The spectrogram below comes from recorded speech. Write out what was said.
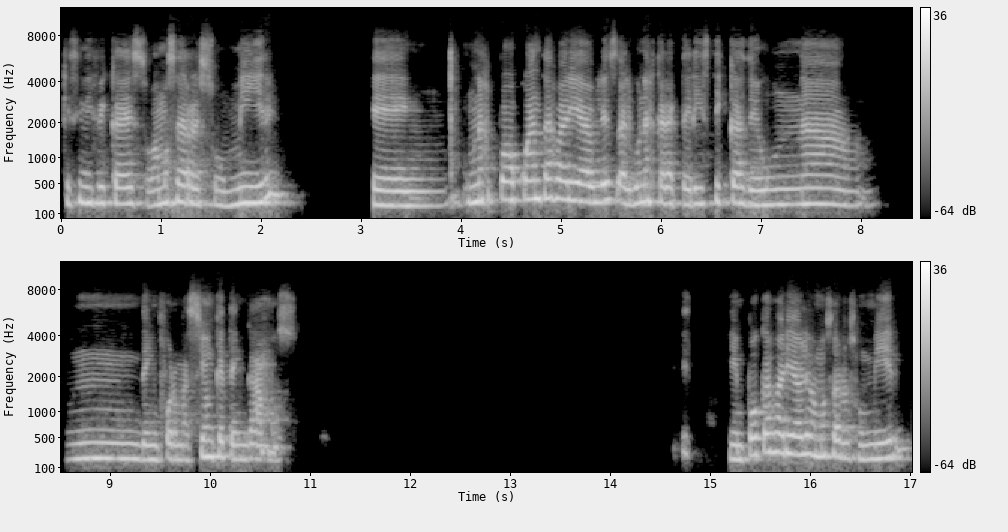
¿Qué significa eso? Vamos a resumir en unas cuantas variables algunas características de una de información que tengamos. En pocas variables vamos a resumir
